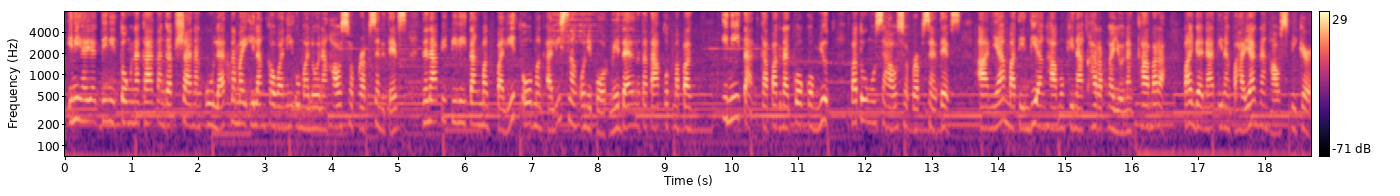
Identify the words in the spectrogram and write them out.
Inihayag din itong nakatanggap siya ng ulat na may ilang kawani umano ng House of Representatives na napipilitang magpalit o mag-alis ng uniforme dahil natatakot mapag initan kapag nagko-commute patungo sa House of Representatives. Anya, matindi ang hamong kinakaharap ngayon ng Kamara. Pakinggan natin ang pahayag ng House Speaker.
